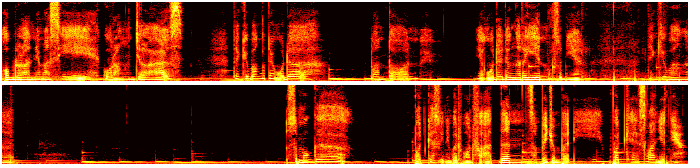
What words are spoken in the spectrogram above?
obrolannya masih kurang jelas. Thank you banget yang udah nonton Yang udah dengerin maksudnya. Thank you banget. Semoga podcast ini bermanfaat dan sampai jumpa di podcast selanjutnya.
